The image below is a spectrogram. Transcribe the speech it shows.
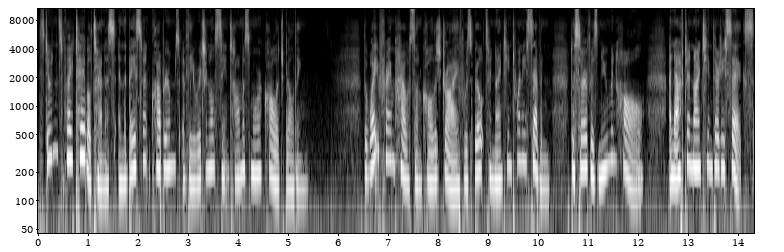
Students play table tennis in the basement clubrooms of the original St. Thomas More College building. The white frame house on College Drive was built in 1927 to serve as Newman Hall and after 1936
